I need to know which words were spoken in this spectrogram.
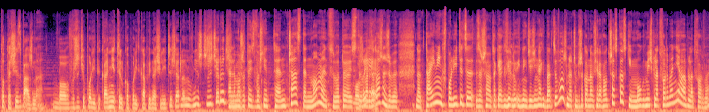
to też jest ważne, bo w życiu polityka nie tylko polityka powinna się liczyć, ale również życie rodzinne. Ale może to jest właśnie ten czas, ten moment, bo to jest bardzo jest. ważne, żeby no timing w polityce, zresztą tak jak w wielu innych dziedzinach, bardzo ważny, o czym przekonał się Rafał Trzaskowski. Mógł mieć platformę, nie ma platformy.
